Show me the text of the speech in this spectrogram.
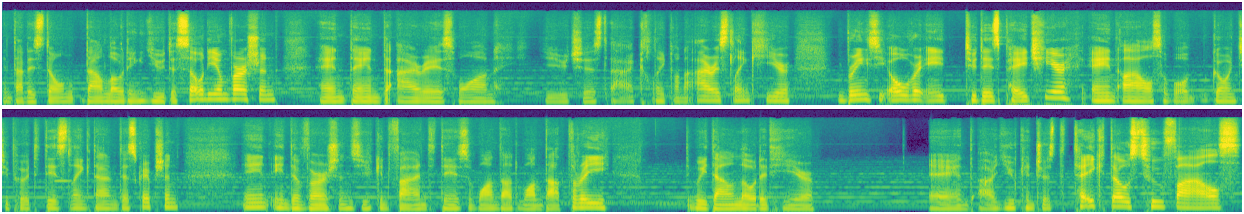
and that is downloading you the sodium version and then the iris one you just uh, click on the iris link here brings you over to this page here and I also will going to put this link down in the description and in the versions you can find this 1.1.3 we downloaded here and uh, you can just take those two files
